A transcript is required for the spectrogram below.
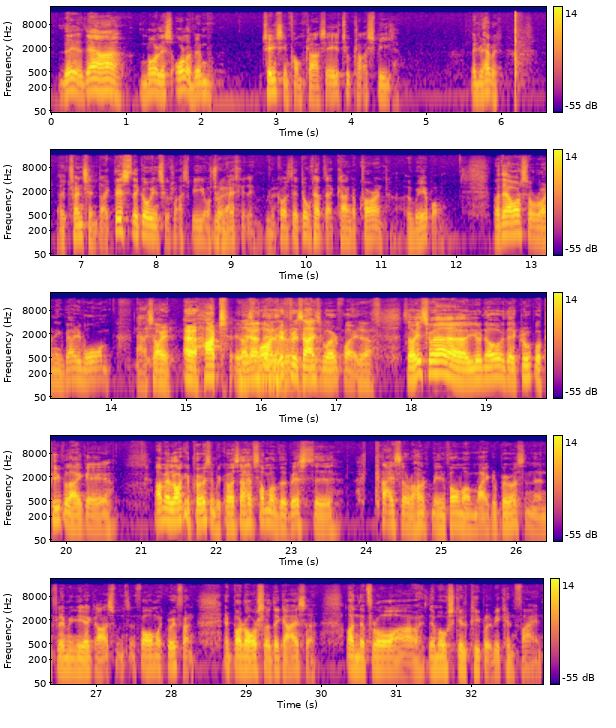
they, they are more or less all of them changing from class A to class B. When you have it a transient like this, they go into class B automatically right. because they don't have that kind of current available. But they're also running very warm. Ah, sorry, uh, hot. That's yeah, more the precise word for it. Yeah. So it's where uh, you know the group of people like. Uh, I'm a lucky person because I have some of the best uh, guys around me in form of Michael Børresen and Flemming Erik and former Gryphon, and, but also the guys on the floor are the most skilled people we can find.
